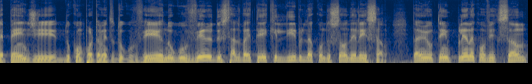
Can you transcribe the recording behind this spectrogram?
depende do comportamento do governo. O governo do Estado vai ter equilíbrio na condução da eleição. Então eu tenho plena convicção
